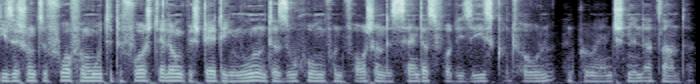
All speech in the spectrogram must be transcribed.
Diese schon zuvor vermutete Vorstellung bestätigen nun Untersuchungen von Forschern des Centers for Disease Control and Prevention in Atlanta.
